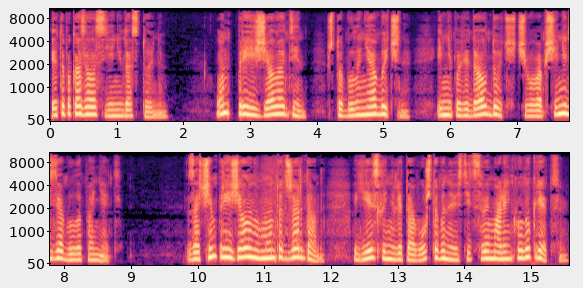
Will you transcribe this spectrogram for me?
это показалось ей недостойным. Он приезжал один — что было необычно, и не повидал дочь, чего вообще нельзя было понять. Зачем приезжал он в Монте-Джордан, если не для того, чтобы навестить свою маленькую Лукрецию?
